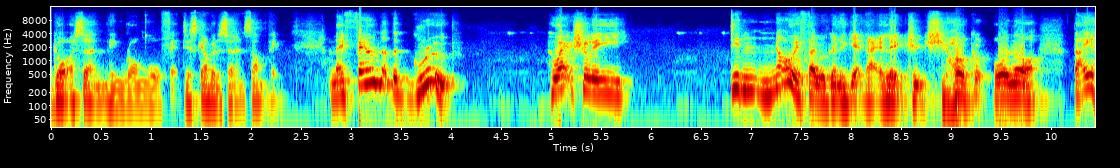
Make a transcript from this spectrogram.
got a certain thing wrong or discovered a certain something. And they found that the group who actually didn't know if they were going to get that electric shock or not, they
